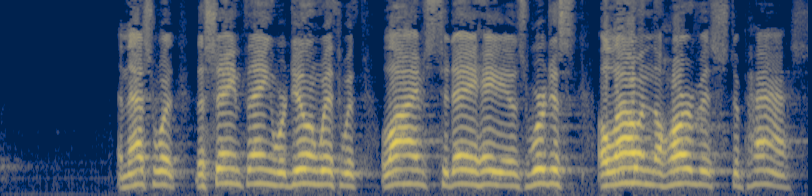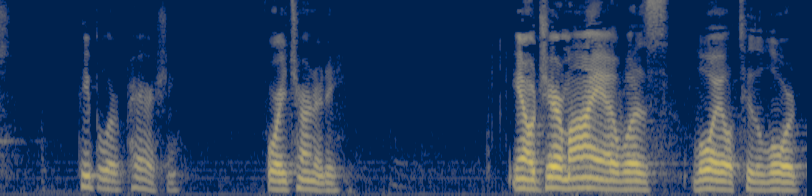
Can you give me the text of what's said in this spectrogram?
And that's what the same thing we're dealing with with lives today. Hey, is we're just allowing the harvest to pass, people are perishing for eternity. You know, Jeremiah was loyal to the Lord.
